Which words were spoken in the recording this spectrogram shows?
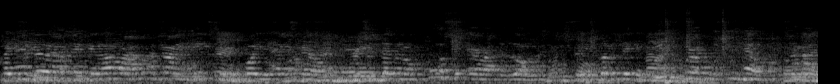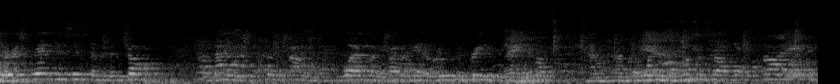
Because you it, I'm thinking, all right, I'm going to hit you before you exhale, is they're going to force the air out the lungs. So you've got to take a deep breath with inhale, so now your respiratory system is in trouble. So now you're just and work on trying to get room to breathe. You know, Hands the your muscles start getting tired,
